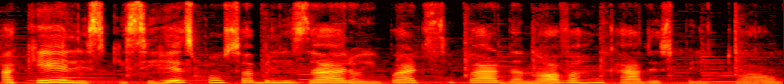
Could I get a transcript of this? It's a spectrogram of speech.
Aqueles que se responsabilizaram em participar da nova arrancada espiritual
